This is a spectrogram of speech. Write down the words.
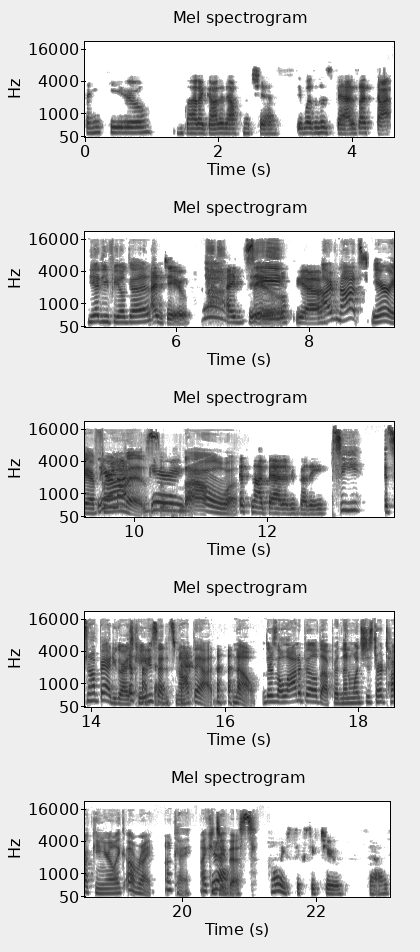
thank you. I'm glad I got it off my chest. It wasn't as bad as I thought. Yeah, do you feel good? I do. I do. See, yeah. I'm not scary, I You're promise. scary. No. It's not bad, everybody. See, it's not bad, you guys. It's Katie said it's not bad. no, there's a lot of buildup. And then once you start talking, you're like, oh, right. Okay. I can yeah. do this. Only 62,000.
